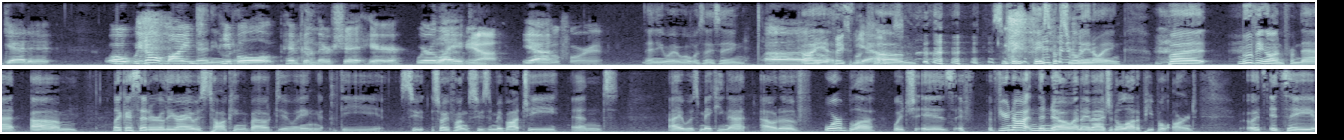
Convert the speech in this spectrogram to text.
get it. Oh, we don't mind Anyway. people pimping their shit here. We're like, Yeah, yeah go yeah. for it. Anyway, what was I saying? Uh, oh, yes. Facebook yeah. Um, so fa- Facebook's really annoying. But moving on from that, um, like I said earlier, I was talking about doing the su- Soifeng Suzume Bachi, and I was making that out of Worbla, which is, if, if you're not in the know, and I imagine a lot of people aren't, it's, it's a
